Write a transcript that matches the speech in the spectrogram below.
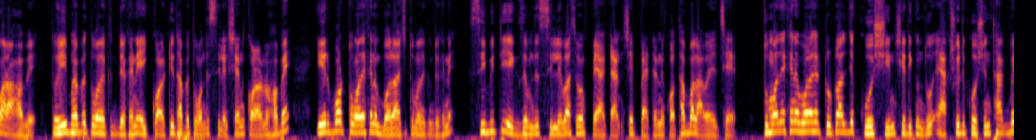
করা হবে। তো এইভাবে তোমাদের কিন্তু এখানে এই কয়েকটি ধাপে তোমাদের সিলেকশন করানো হবে। এরপর তোমাদের এখানে বলা আছে, তোমাদের কিন্তু এখানে সিবিটি এক্সাম যে সিলেবাস এবং প্যাটার্ন সেই প্যাটার্নের কথা বলা হয়েছে। তোমাদের এখানে বলা আছে টোটাল যে কোশ্চিন সেটি কিন্তু একশোটি কোশ্চিন থাকবে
